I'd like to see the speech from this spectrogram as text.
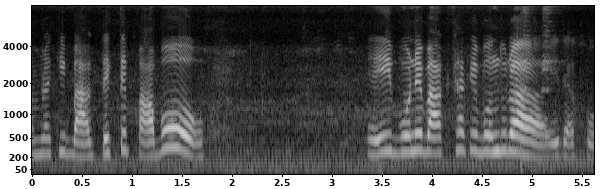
আমরা কি বাঘ দেখতে পাবো? এই বনে বাঘ থাকে বন্ধুরা এই দেখো।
